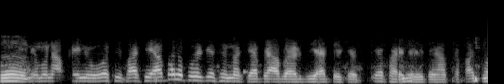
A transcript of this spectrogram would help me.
એને મને આપણે એની ઓછી પાછી આપો ને પોલીસ સ્ટેશનમાંથી આપણે આપણે અરજી આપી કે એફઆર કરી હતી આપણે પાછી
